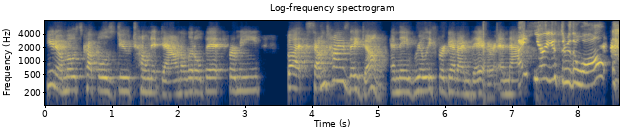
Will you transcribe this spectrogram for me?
you know, most couples do tone it down a little bit for me but sometimes they don't and they really forget i'm there and that i hear you through the wall.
